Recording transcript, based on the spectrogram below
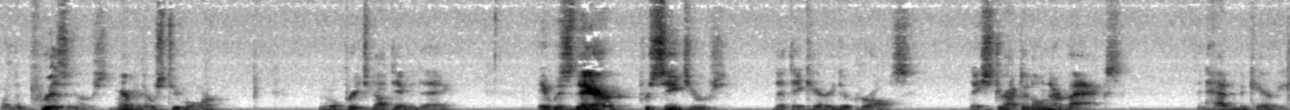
for the prisoners. Remember, there was two more. We won't preach about them today. It was their procedures that they carried their cross. They strapped it on their backs and had them to carry it.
